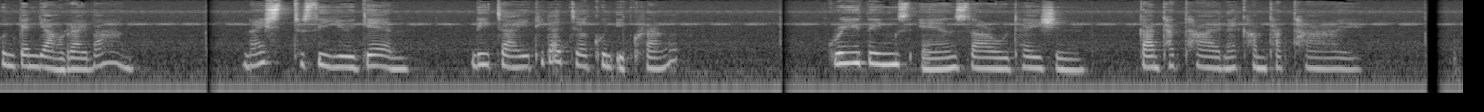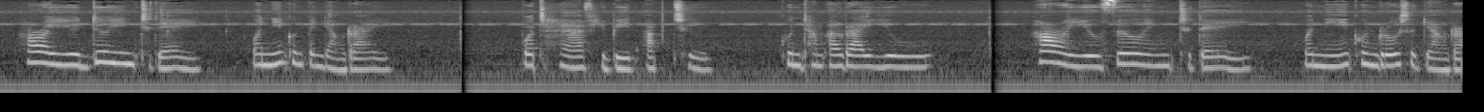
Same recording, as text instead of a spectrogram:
คุณเป็นอย่างไรบ้าง Nice to see you again ดีใจที่ได้เจอคุณอีกครั้ง Greetings and salutation การทักทายและคำทักทาย How are you doing today วันนี้คุณเป็นอย่างไร What have you been up to คุณทำอะไรอยู่ How are you feeling today วันนี้คุณรู้สึกอย่างไร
